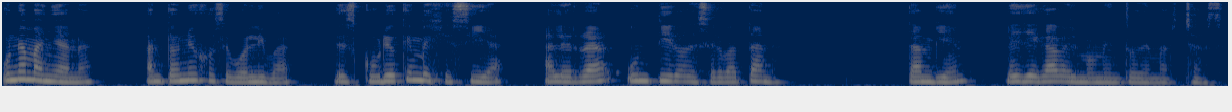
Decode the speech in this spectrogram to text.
Una mañana, Antonio José Bolívar descubrió que envejecía al errar un tiro de cerbatana. También le llegaba el momento de marcharse.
